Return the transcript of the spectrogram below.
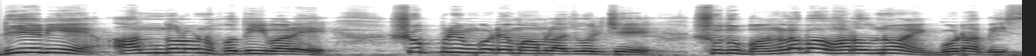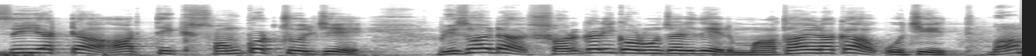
ডিএ নিয়ে আন্দোলন হতেই পারে। সুপ্রিম কোর্টে মামলা চলছে। শুধু বাংলা বা ভারত নয়, গোটা বিশ্বেই একটা আর্থিক সংকট চলছে। বিষয়টা সরকারি কর্মচারীদের মাথায় রাখা উচিত। বাম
